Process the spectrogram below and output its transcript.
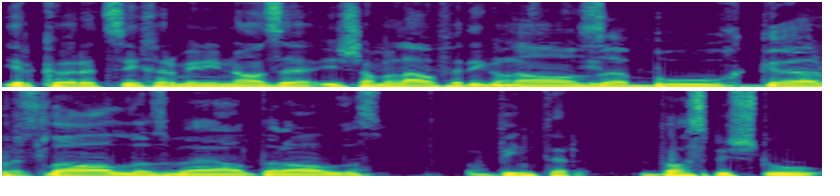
Ihr hört sicher, meine Nase ist am Laufen die ganze Nase, Bauch, Görsel, alles, bei, Alter, alles. Zeit. Winter. Was bist du,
